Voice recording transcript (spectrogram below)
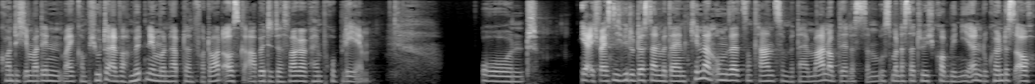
konnte ich immer den, meinen Computer einfach mitnehmen und habe dann von dort aus gearbeitet. Das war gar kein Problem. Und ja, ich weiß nicht, wie du das dann mit deinen Kindern umsetzen kannst und mit deinem Mann, ob der das, dann muss man das natürlich kombinieren. Du könntest auch,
